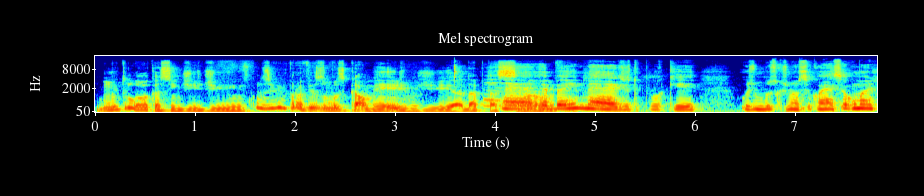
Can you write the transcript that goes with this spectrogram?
muito louca, assim, de, de inclusive improviso musical mesmo, de adaptação. É, é bem inédito, porque os músicos não se conhecem. Algumas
